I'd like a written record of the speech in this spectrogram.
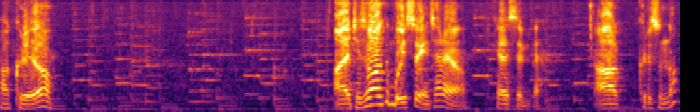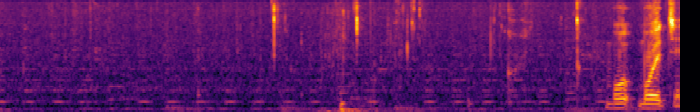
아 그래요? 아 죄송한 게 뭐 있어 괜찮아요 괜찮습니다 아 그랬었나? 뭐 뭐였지?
